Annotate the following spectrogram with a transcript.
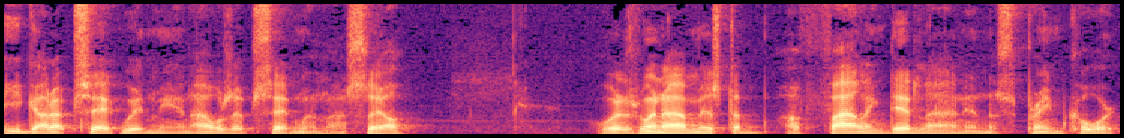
he got upset with me, and I was upset with myself, was when I missed a, a filing deadline in the Supreme Court.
